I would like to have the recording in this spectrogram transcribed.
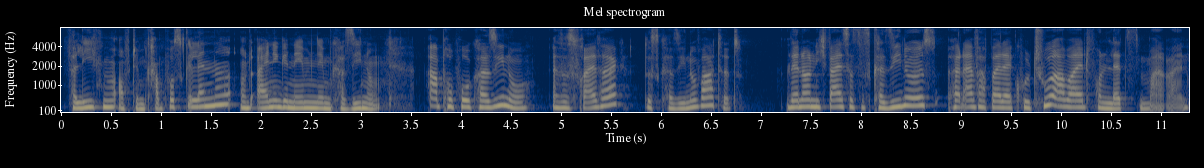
verliefen auf dem Campusgelände und einige neben dem Casino. Apropos Casino, es ist Freitag, das Casino wartet. Wer noch nicht weiß, dass das Casino ist, hört einfach bei der Kulturarbeit von letztem Mal rein.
